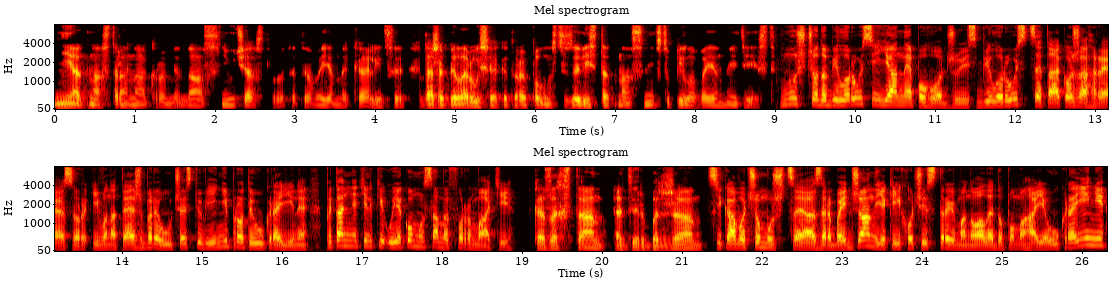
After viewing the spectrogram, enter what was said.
ни одна страна, кроме нас, не участвует в этой военной коалиции. Даже Белоруссия, которая полностью зависит от нас, не вступила в военные действия. Ну щодо Білорусі, я не погоджуюсь. Білорусь це також агресор, і вона теж бере участь у війні проти України. Питання тільки у якому саме форматі. Казахстан, Азербайджан, Цікаво, чому ж це Азербайджан, який хоч і стримано, але допомагає Україні,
